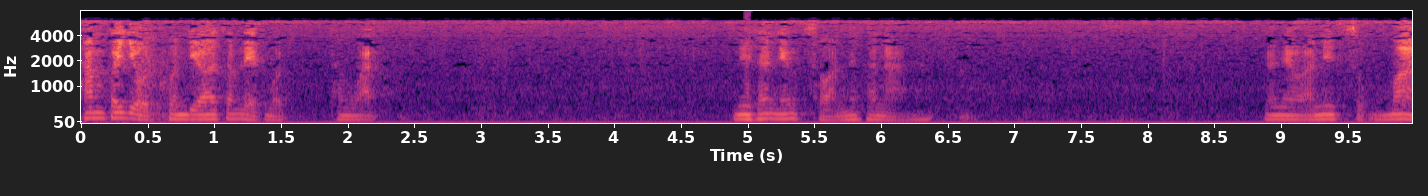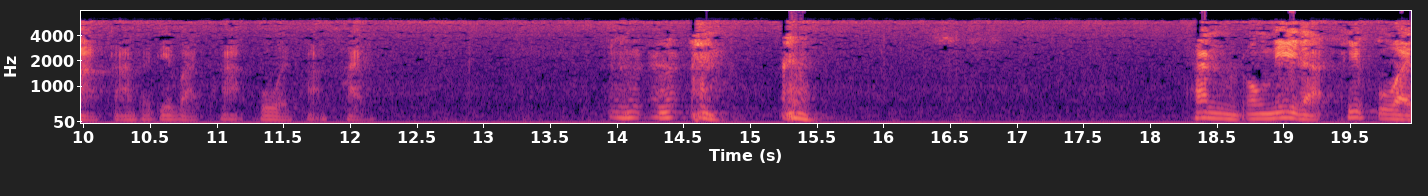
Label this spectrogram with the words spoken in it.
ทำประโยชน์คนเดียวสำเร็จหมดทั้งวัด นี่ท่านยังสอนในขนาดนั้ นนั่นยังอันนี้สูงมากการปฏิบัติพระป่วยพระไข้ท่านองค์นี้แหละที่ป่วย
